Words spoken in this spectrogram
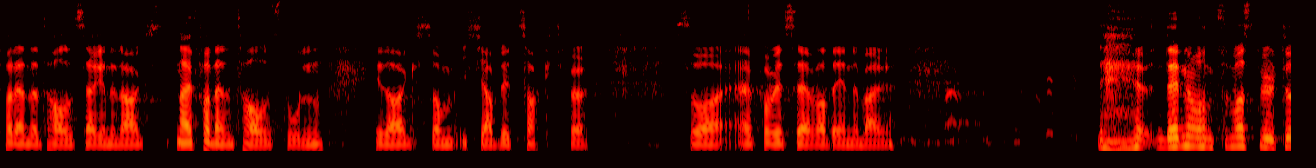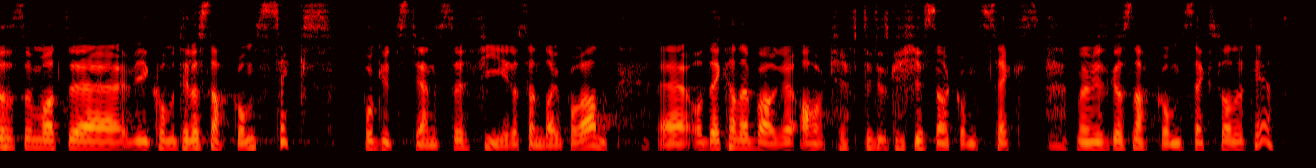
fra denne, dag, nei, fra denne talestolen i dag som ikke har blitt sagt før. Så eh, får vi se hva det innebærer. Det er noen som har spurt oss om at eh, vi kommer til å snakke om sex på gudstjenester fire søndager på rad. Eh, og det kan jeg bare avkrefte. Vi skal ikke snakke om sex, men vi skal snakke om seksualitet.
